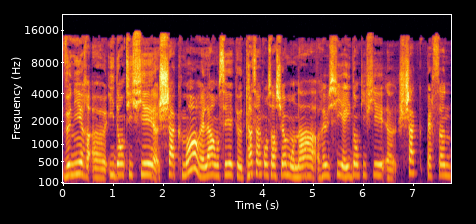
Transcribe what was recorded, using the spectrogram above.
venir euh, identifier chaque mort. Et là, on sait que grâce à un consortium, on a réussi à identifier euh, chaque personne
